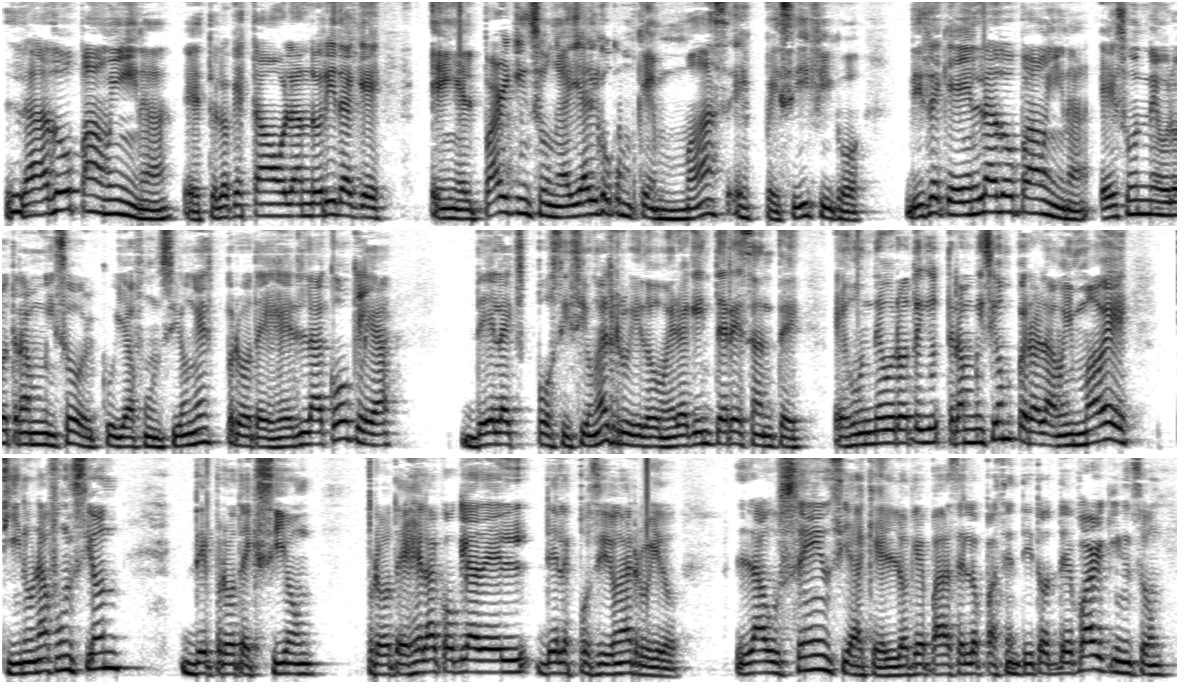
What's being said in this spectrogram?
La dopamina, esto es lo que estamos hablando ahorita, que en el Parkinson hay algo como que más específico. Dice que en la dopamina es un neurotransmisor cuya función es proteger la cóclea de la exposición al ruido. Mira qué interesante. Es un neurotransmisión, pero a la misma vez tiene una función de protección. Protege la cóclea de la exposición al ruido. La ausencia, que es lo que pasa en los pacientitos de Parkinson,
